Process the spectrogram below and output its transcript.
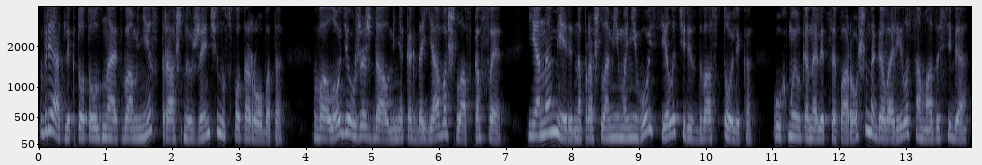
Вряд ли кто-то узнает во мне страшную женщину с фоторобота. Володя уже ждал меня, когда я вошла в кафе. Я намеренно прошла мимо него и села через два столика. Ухмылка на лице Порошина говорила сама за себя.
